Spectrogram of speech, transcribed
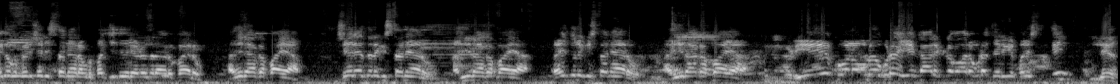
ఏదో ఒక పెన్షన్ ఇస్తున్నారు అప్పుడు పద్దెనిమిది వేల ఏడు వందల రూపాయలు. అది రాకపాయా. చేనేతలకు ఇస్తానారు అది రాకపాయ. రైతులకు ఇస్తానారు అది రాకపాయ. ఏ కోణంలో కూడా ఏ కార్యక్రమాలు కూడా జరిగే పరిస్థితి లేదు.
